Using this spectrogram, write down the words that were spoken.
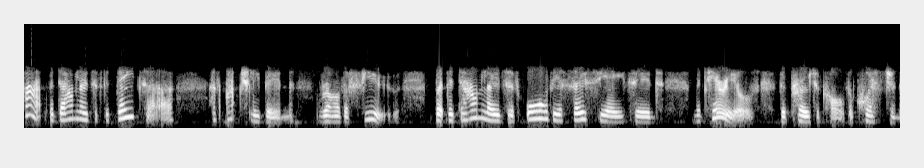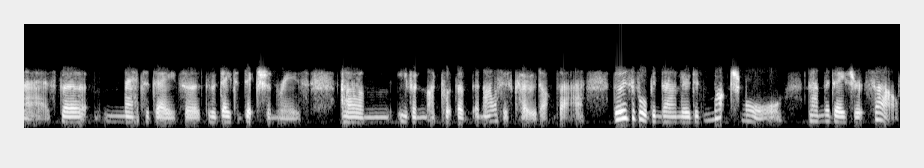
fact, the downloads of the data have actually been rather few, but the downloads of all the associated materials, the protocol, the questionnaires, the metadata, the data dictionaries, um, even I put the analysis code up there, those have all been downloaded much more than the data itself.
